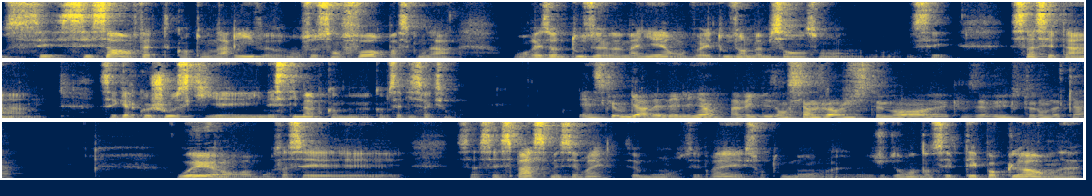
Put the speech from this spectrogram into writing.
C'est ça en fait, quand on arrive, on se sent fort parce qu'on a, on raisonne tous de la même manière, on veut aller tous dans le même sens. C'est ça, c'est un, c'est quelque chose qui est inestimable comme, comme satisfaction. Est-ce que vous gardez des liens avec des anciens joueurs justement euh, que vous avez eu tout au long de votre carrière? Oui, alors bon, ça c'est ça s'espace, mais c'est vrai, c'est bon, c'est vrai, et surtout bon, euh, justement dans cette époque-là, on a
